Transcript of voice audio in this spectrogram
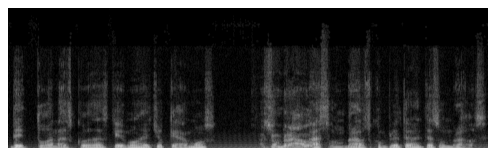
de todas las cosas que hemos hecho, quedamos asombrados. Asombrados, completamente asombrados.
